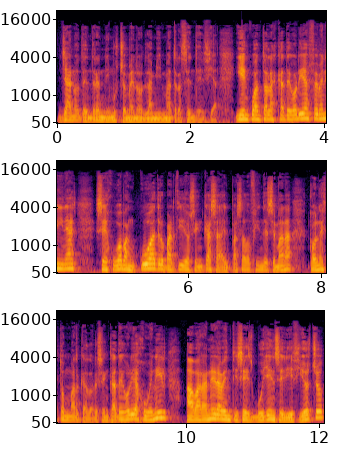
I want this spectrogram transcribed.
ya no tendrán ni mucho menos la misma trascendencia. Y en cuanto a las categorías femeninas, se jugaban cuatro partidos en casa el pasado fin de semana con estos marcadores. En categoría juvenil, Abaranera 26, Bullense 18,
